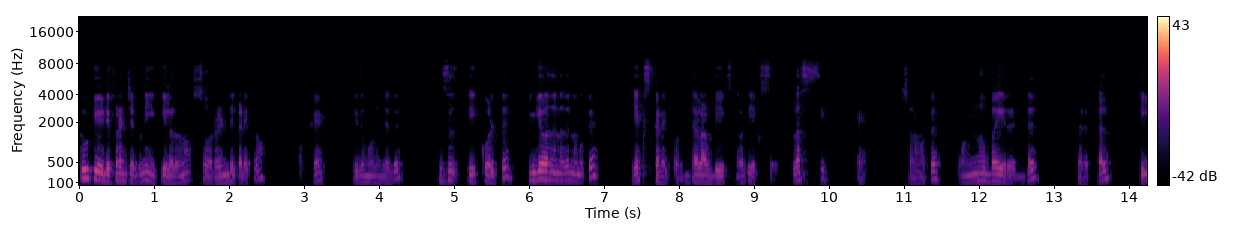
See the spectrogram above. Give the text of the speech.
டூ டியை டிஃப்ரென்ஷியேட் பண்ணி இங்கே கீழே எழுதணும். ஸோ ரெண்டு கிடைக்கும். ஓகே இது முடிஞ்சது. திஸ் இஸ் ஈக்குவல் டு இங்கே வந்து என்னது? நமக்கு எக்ஸ் கிடைக்கும். இன்டர்ல் ஆஃப் டிஎக்ஸ்ங்கிறது x plus c okay so நமக்கு ஒன்று பை ரெண்டு பெருக்கல் டி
